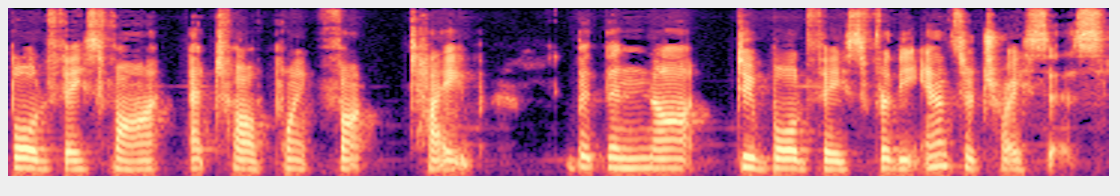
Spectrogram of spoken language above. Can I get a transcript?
boldface font at 12 point font type, but then not do boldface for the answer choices.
